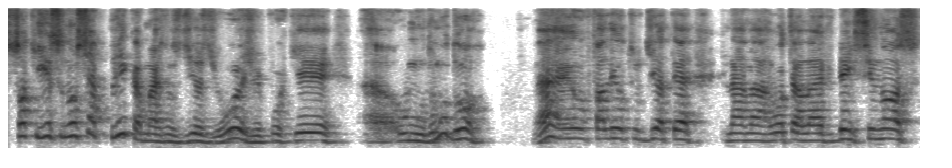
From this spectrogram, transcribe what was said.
Só que isso não se aplica mais nos dias de hoje, porque uh, o mundo mudou. Né? Eu falei outro dia, até na, na outra live, bem, se nós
